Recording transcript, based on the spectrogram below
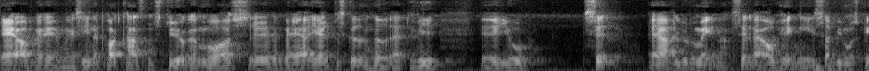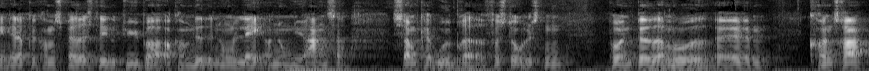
Ja, og øh, man kan sige, at podcastens styrke må også øh, være i al beskedenhed, at vi øh, jo selv er ludomaner, selv er afhængige, så vi måske netop kan komme spadestikket dybere og komme ned i nogle lag og nogle nuancer, som kan udbrede forståelsen på en bedre måde, øh, kontra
